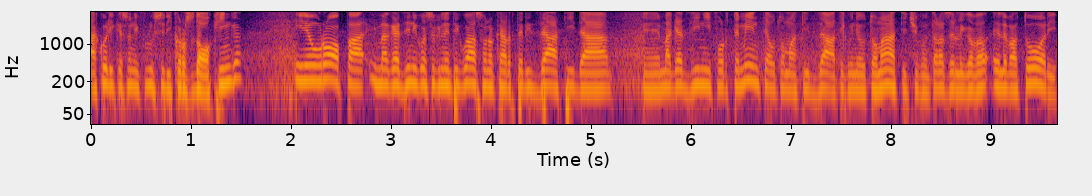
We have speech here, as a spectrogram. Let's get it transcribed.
a quelli che sono i flussi di cross-docking. In Europa i magazzini di questo cliente qua sono caratterizzati da eh, magazzini fortemente automatizzati, quindi automatici, con trasli elevatori,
